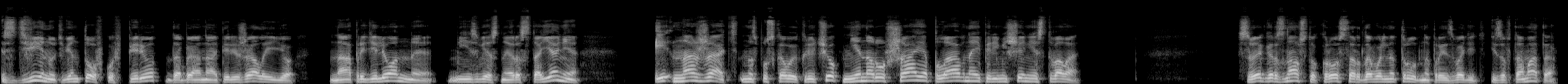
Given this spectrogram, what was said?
сдвинуть винтовку вперед, дабы она опережала ее на определенное неизвестное расстояние, и нажать на спусковой крючок, не нарушая плавное перемещение ствола. Свегер знал, что кроссер довольно трудно производить из автомата,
